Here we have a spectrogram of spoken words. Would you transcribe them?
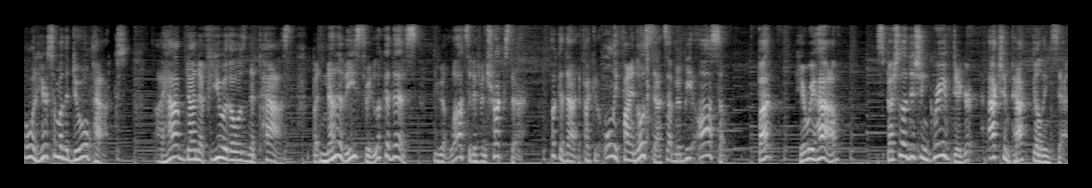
Oh, and here's some of the dual packs. I have done a few of those in the past, but none of these three. Look at this. You've got lots of different trucks there. Look at that. If I could only find those sets, that would be awesome. But here we have Special Edition Gravedigger Action Pack Building Set.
